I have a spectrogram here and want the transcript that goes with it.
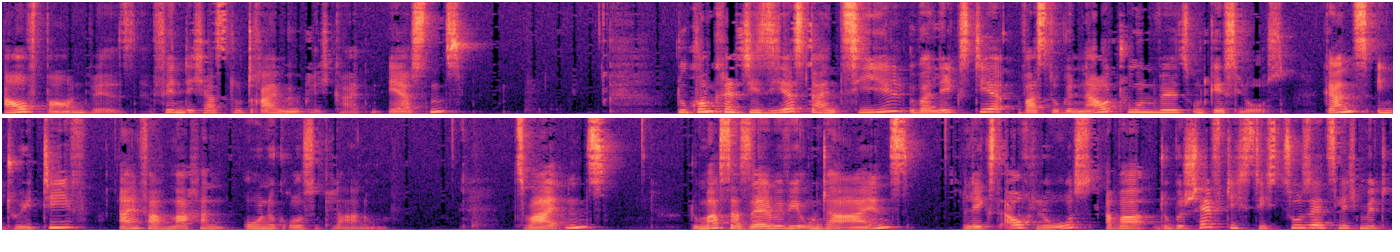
aufbauen willst, finde ich, hast du drei Möglichkeiten. Erstens, du konkretisierst dein Ziel, überlegst dir, was du genau tun willst und gehst los. Ganz intuitiv, einfach machen, ohne große Planung. Zweitens, du machst dasselbe wie unter 1, legst auch los, aber du beschäftigst dich zusätzlich mit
